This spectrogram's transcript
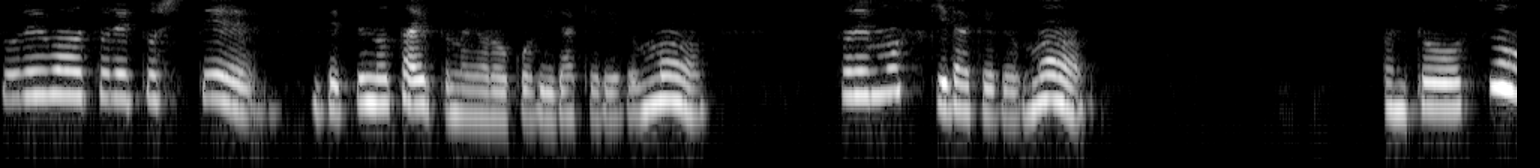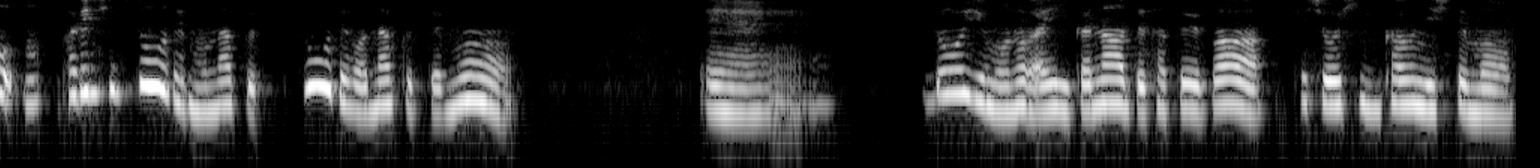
それはそれとして別のタイプの喜びだけれどもそれも好きだけどもうんとそう仮にそうでもなくそうではなくても、えー、どういうものがいいかなって例えば化粧品買うにしても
